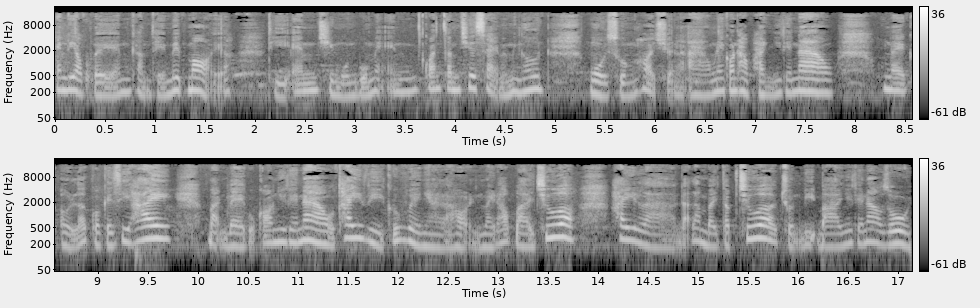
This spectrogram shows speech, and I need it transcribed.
em đi học về em cảm thấy mệt mỏi thì em chỉ muốn bố mẹ em quan tâm, chia sẻ với mình hơn. Ngồi xuống hỏi chuyện là à hôm nay con học hành như thế nào? Hôm nay ở lớp có cái gì hay? Bạn bè của con như thế nào? Thay vì cứ về nhà là hỏi mày đã học bài chưa? Hay là đã làm bài tập chưa? Chuẩn bị bài như thế nào rồi?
